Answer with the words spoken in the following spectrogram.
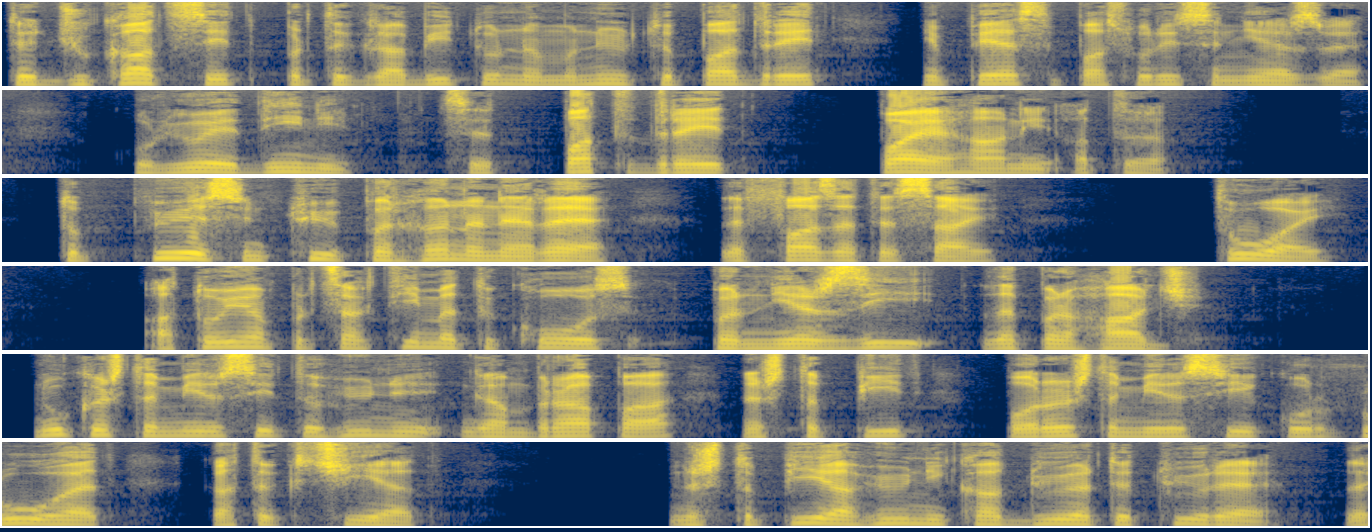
te gjykatësit për të grabitur në mënyrë të padrejtë një pjesë të pasurisë së njerëzve, kur ju e dini se pa të drejtë po e hani atë. Të pyesin ty për hënën e re dhe fazat e saj. Thuaj, ato janë përcaktime të kohës për njerëzi dhe për haxh. Nuk është mirësi të hyni nga mbrapa në shtëpitë, por është mirësi kur ruhet nga të këqijat. Në shtëpia hyni kah dyert e tyre dhe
